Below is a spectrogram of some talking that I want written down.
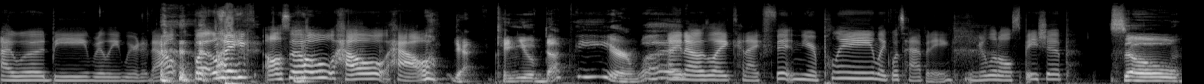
I would be really weirded out, but like also how how Yeah, can you abduct me or what? I know. I was like, can I fit in your plane? Like, what's happening in your little spaceship? So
